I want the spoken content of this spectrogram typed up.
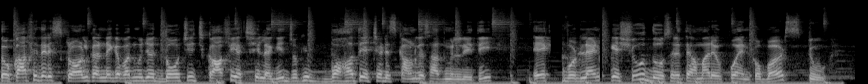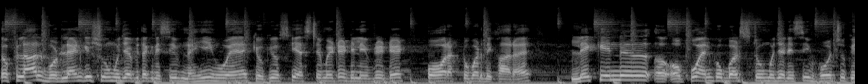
तो काफ़ी देर स्क्रॉल करने के बाद मुझे दो चीज़ काफ़ी अच्छी लगी, जो कि बहुत ही अच्छे डिस्काउंट के साथ मिल रही थी। एक वुडलैंड के शू दूसरे थे हमारे ओप्पो एनको बर्ड्स टू तो फ़िलहाल वुडलैंड के शू मुझे अभी तक रिसीव नहीं हुए हैं, क्योंकि उसकी estimated delivery date four October दिखा रहा है। लेकिन ओप्पो एनको बर्ड्स टू मुझे रिसीव हो चुके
